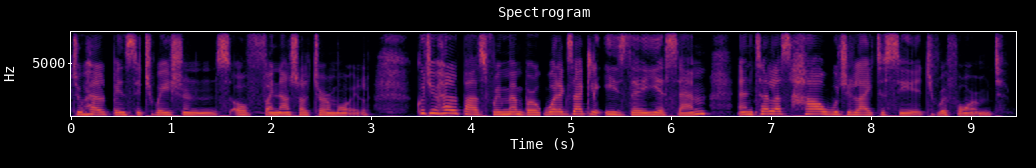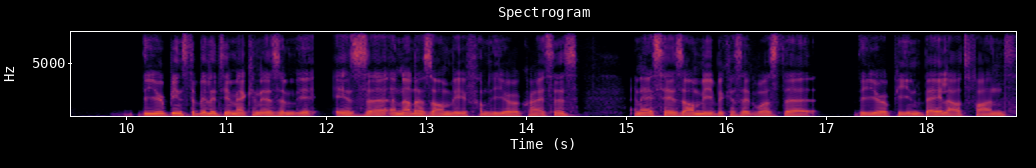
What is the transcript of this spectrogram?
to help in situations of financial turmoil. Could you help us remember what exactly is the ESM and tell us how would you like to see it reformed? The European Stability Mechanism is uh, another zombie from the euro crisis. And I say zombie because it was the the European bailout fund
